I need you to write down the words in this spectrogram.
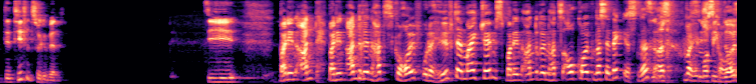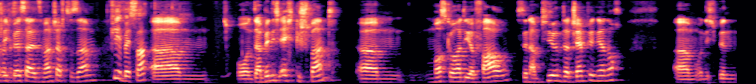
den Titel zu gewinnen. Die, Bei den, an, bei den anderen hat es geholfen oder hilft der Mike James. Bei den anderen hat es auch geholfen, dass er weg ist. Ne? Also bei den sie deutlich besser als Mannschaft zusammen. Viel besser. Ähm, und da bin ich echt gespannt. Ähm, Moskau hat die Erfahrung, sind amtierender Champion ja noch. Ähm, und ich bin,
